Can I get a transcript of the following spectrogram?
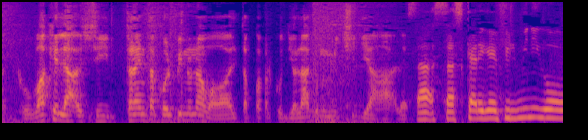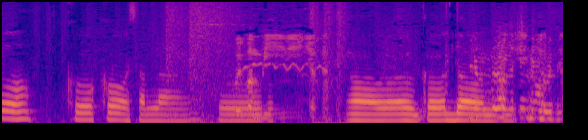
Ecco, va che la... Sì, 30 colpi in una volta, porco dio, lag micidiale. Sta, sta a scaricare i filmini con... Co cosa là? Co... Quei bambini. No, con Dolly.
